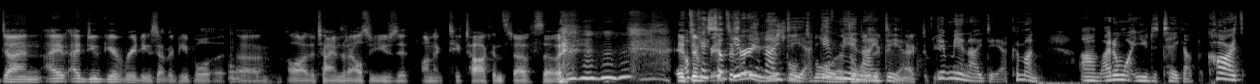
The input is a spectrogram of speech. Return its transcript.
done. I, I do give readings to other people uh, a lot of the times, and I also use it on like TikTok and stuff. So it's okay, a, so it's a give very me an idea. Give me an idea. Give me an idea. Come on. Um, I don't want you to take out the cards.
